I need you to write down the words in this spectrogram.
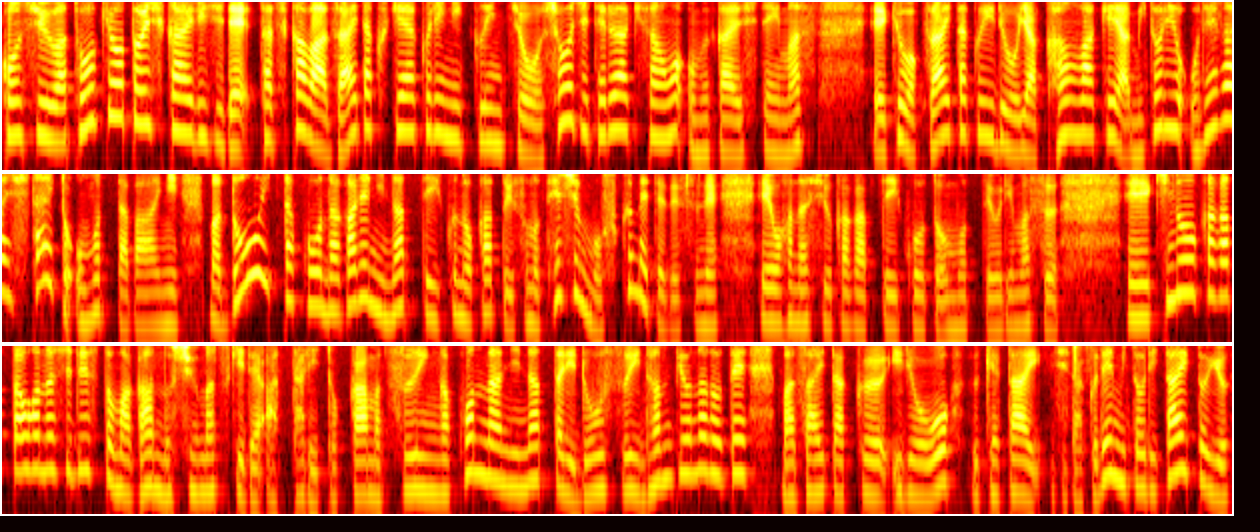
今週は東京都医師会理事で立川在宅ケアクリニック院長庄司照明さんをお迎えしています、え今日は在宅医療や緩和ケア、見取りをお願いしたいと思った場合に、まあ、どういったこう流れになっていくのかというその手順も含めてですね、えお話を伺っていこうと思っております。えー昨日伺ったお話ですと、まあ、癌の終末期であったりとか、まあ、通院が困難になったり、老衰、難病などで、まあ、在宅医療を受けたい、自宅で見取りたいという、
